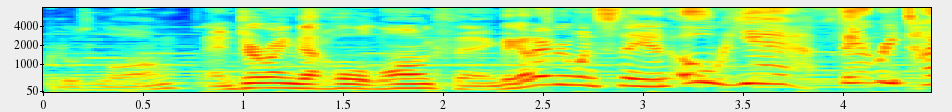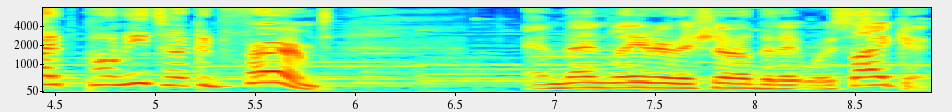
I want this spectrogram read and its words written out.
But it was long. And during that whole long thing, they got everyone saying, oh yeah, fairy type Ponyta confirmed! And then later they showed that it was psychic.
